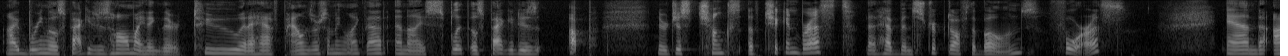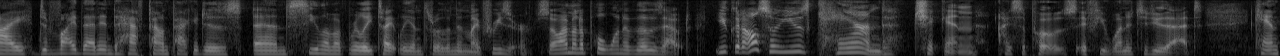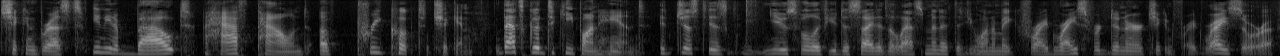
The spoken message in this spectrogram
I bring those packages home. I think they're two and a half pounds or something like that. And I split those packages up. They're just chunks of chicken breast that have been stripped off the bones for us and I divide that into half pound packages and seal them up really tightly and throw them in my freezer. So I'm going to pull one of those out. You could also use canned chicken, I suppose, if you wanted to do that. Canned chicken breast, you need about a half pound of pre cooked chicken. That's good to keep on hand. It just is useful if you decide at the last minute that you want to make fried rice for dinner, chicken fried rice, or a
